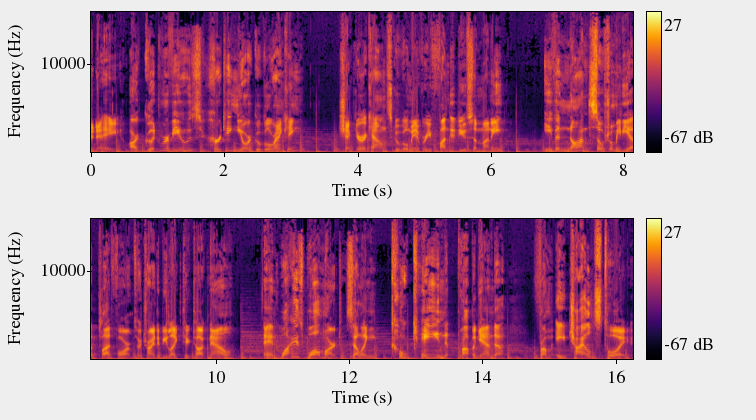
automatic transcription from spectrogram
Today, are good reviews hurting your Google ranking? Check your accounts, Google may have refunded you some money. Even non social media platforms are trying to be like TikTok now. And why is Walmart selling cocaine propaganda from a child's toy?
